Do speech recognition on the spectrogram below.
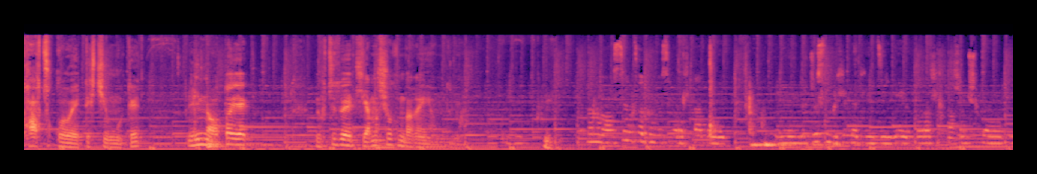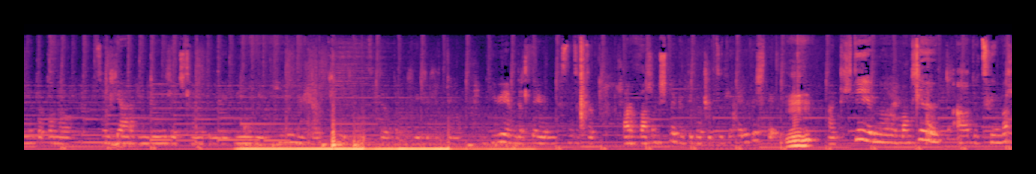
тооцохгүй байдаг ч юм уу тий. Энэ одоо яг нөхцөл байдал ямар шүүхэн байгаа юм Манай улсын хүмүүс хуралдаад ингээд өндөржүүлсэн бэлэн байдлын зэрэгээ бууруулах боломжтой. Тэгээд одоо нөө соёлын арга хэмжээ үйл ажиллагаанд ингээд бие хэвийн бодлоготой одоо хэлүүлэх юм. Хэвийн амьдралдаа ер нь тасан зохицол баг боломжтой гэдэг бол үзүүлэх яриад байна шүү дээ. Аа гэхдээ яг нөө Монголын хувьд аваад үзэх юм бол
